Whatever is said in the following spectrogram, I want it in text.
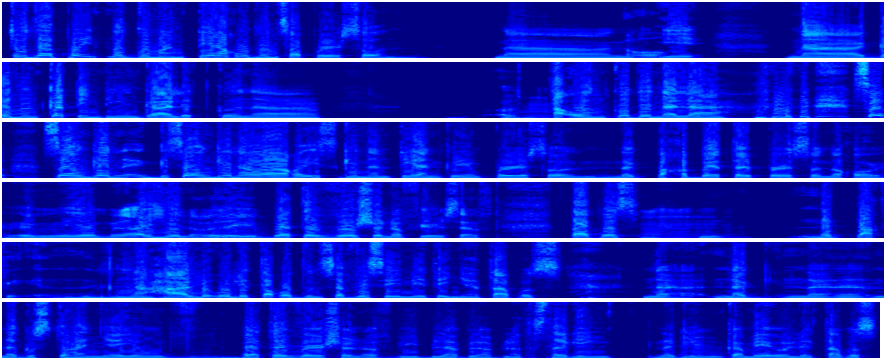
to the point na gumanti ako dun sa person na Oo. i- na ganun katindi yung galit ko na uh, Mhm. taon ko dinala. so so ang, gin- so ang ginawa ko is ginantihan ko yung person, nagpaka better person ako. Eh, You know, a Mhm. better version of yourself. Tapos Mm-mm. nagpaki nahalo ulit ako dun sa vicinity niya tapos na, nag na, nagustuhan niya yung better version of me blah blah blah tapos naging naging Mm. kami ulit tapos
